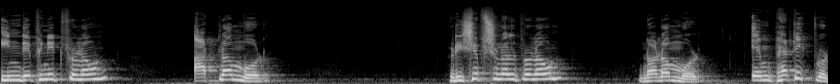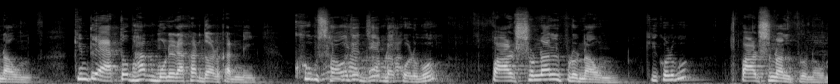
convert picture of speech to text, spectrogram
ইনডেফিনিট প্রোনাউন আট নম্বর রিসেপশনাল প্রোনাউন ন নম্বর এমফ্যাটিক প্রোনাউন কিন্তু এত ভাগ মনে রাখার দরকার নেই। খুব সহজে যে আমরা করব পার্সোনাল প্রোনাউন কি করব? পার্সোনাল প্রোনাউন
